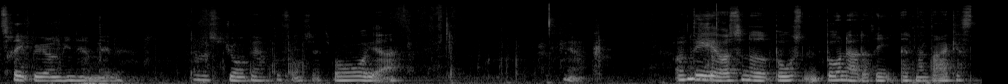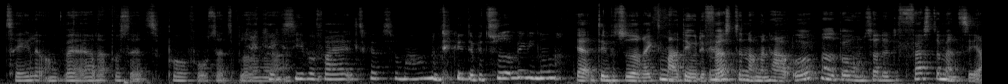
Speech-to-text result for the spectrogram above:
tre bøger om hende her, Malle. Der er også jordbær på forsat. Åh oh, ja. Ja. Den, Det er også noget bognørderi, at man bare kan tale om, hvad er der på sats på jeg forsatsbladene. kan ikke sige, hvorfor jeg elsker det så meget, men det, det betyder virkelig noget. Ja, det betyder rigtig meget. Det er jo det Ja. første, når man har åbnet bogen, så er det det første, man ser.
